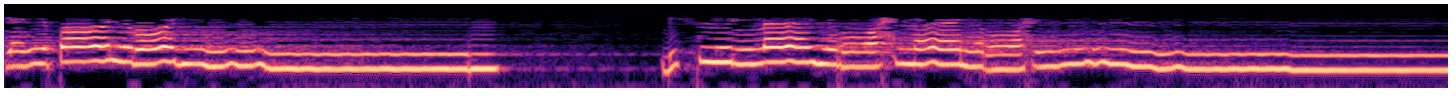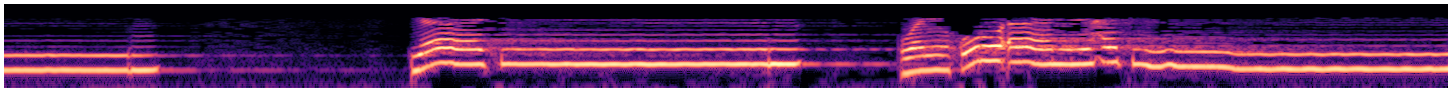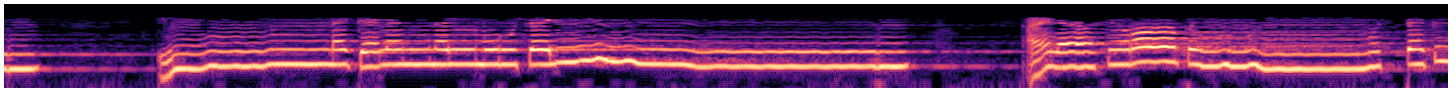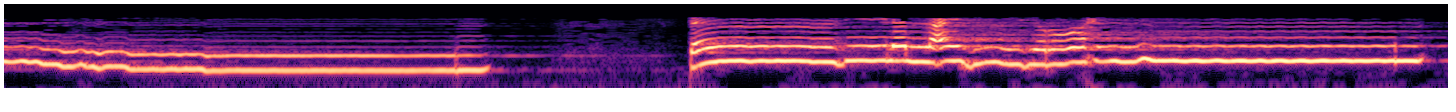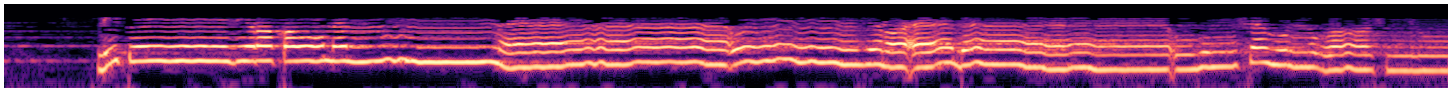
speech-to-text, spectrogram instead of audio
الشيطان الرجيم. بسم الله الرحمن الرحيم. ياسين. والقرآن الحكيم. إنك لمن المرسلين على صراط مستقيم تنزيل العزيز الرحيم لتنذر قوما ما أنذر آباؤهم فهم غافلون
